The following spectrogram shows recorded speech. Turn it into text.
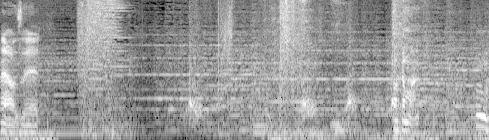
That was it. Oh, come on. Ooh.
